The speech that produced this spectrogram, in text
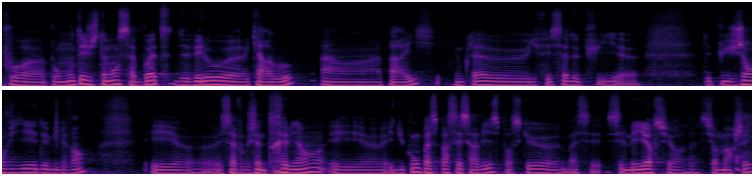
pour, pour monter justement sa boîte de vélo cargo à, à, Paris. Donc là, il fait ça depuis, depuis janvier 2020. Euh, et, ça fonctionne très bien. Euh, et, du coup, on passe par ces services parce que bah, c'est le meilleur sur, sur le marché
